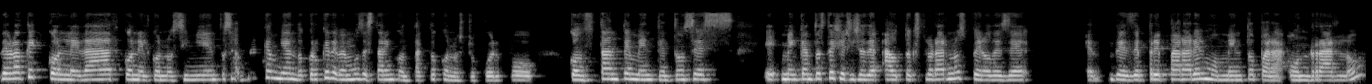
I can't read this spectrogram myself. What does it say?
de verdad que con la edad, con el conocimiento, o sea, va cambiando. Creo que debemos de estar en contacto con nuestro cuerpo constantemente. Entonces, eh, me encantó este ejercicio de autoexplorarnos, pero desde desde preparar el momento para honrarlo,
